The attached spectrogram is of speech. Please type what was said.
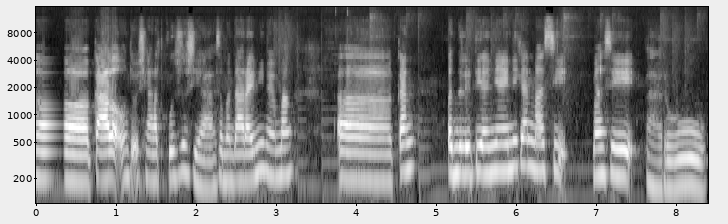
Eh, kalau untuk syarat khusus ya, sementara ini memang eh, kan penelitiannya ini kan masih masih baru.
